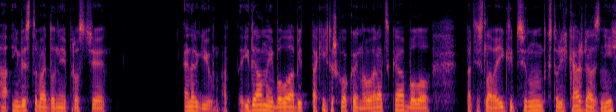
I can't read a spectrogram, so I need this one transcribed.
a investovať do nej proste energiu. A ideálne bolo, aby takýchto škôl ako je Novohradská bolo Bratislave XY, z ktorých každá z nich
